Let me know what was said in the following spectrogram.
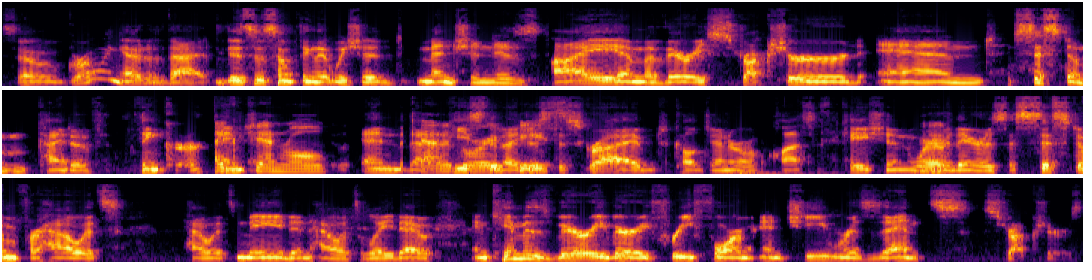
So growing out of that, this is something that we should mention is I am a very structured and system kind of thinker. Like and general and that piece that I just described called general classification, where right. there's a system for how it's how it's made and how it's laid out. And Kim is very, very free form and she resents structures.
